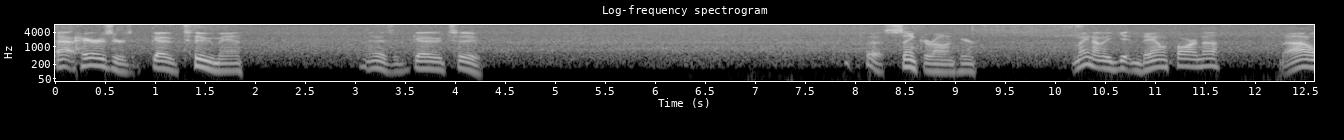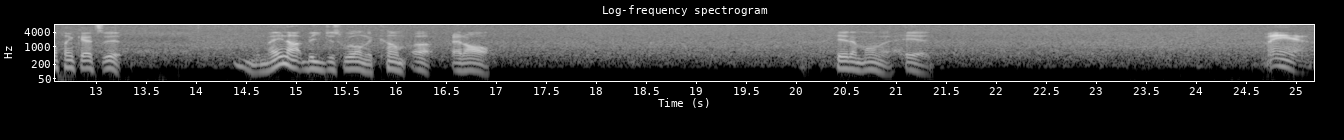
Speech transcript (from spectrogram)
That is a go-to, man. That is a go-to. Put a sinker on here. May not be getting down far enough, but I don't think that's it. It may not be just willing to come up at all. Hit him on the head. Man,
